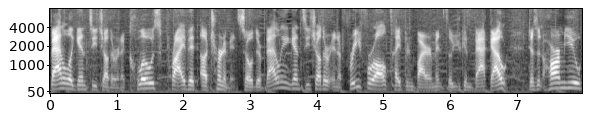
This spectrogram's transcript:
battle against each other in a closed private uh, tournament. So they're battling against each other in a free-for-all type environment so you can back out. Doesn't harm you.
